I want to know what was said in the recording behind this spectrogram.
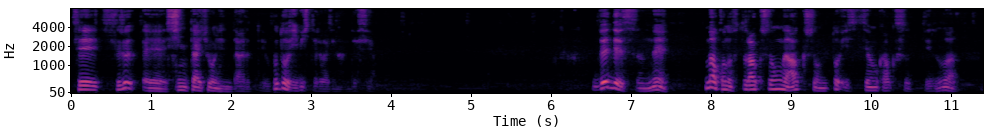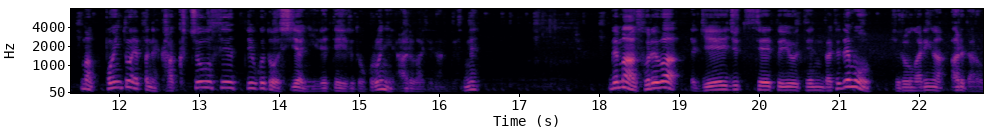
成立する、えー、身体表現であるということを意味しているわけなんですよ。でですねまあこのストラクションがアクションと一線を画すっていうのはまあポイントはやっぱね拡張性っていうことを視野に入れているところにあるわけなんですね。でまあそれは芸術性という点だけでも広がりがあるだろう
